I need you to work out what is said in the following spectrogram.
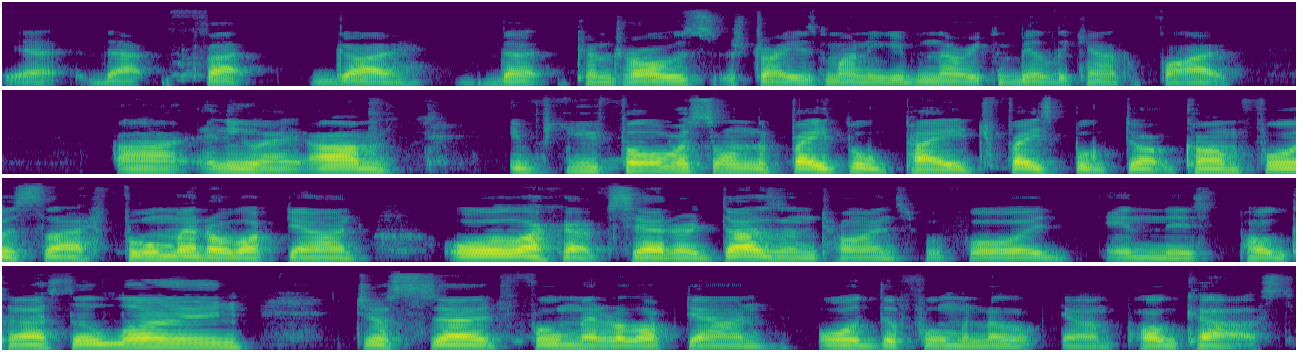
Yeah, that fat guy that controls Australia's money, even though he can barely count five. Uh, anyway, um, if you follow us on the Facebook page, facebook.com forward slash full metal lockdown, or like I've said a dozen times before in this podcast alone, just search Full Metal Lockdown or the Full Metal Lockdown podcast.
